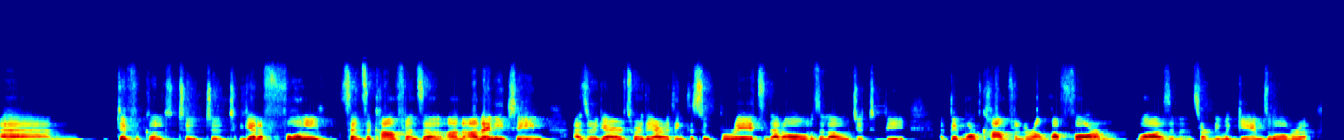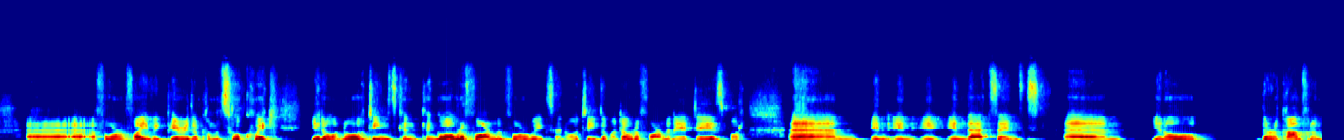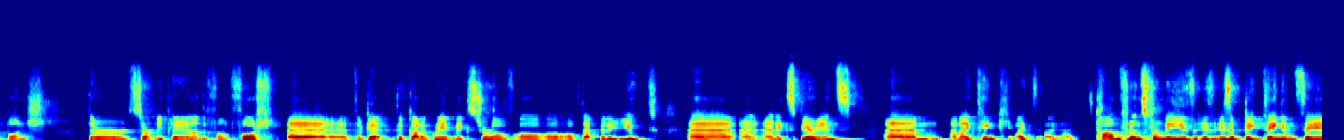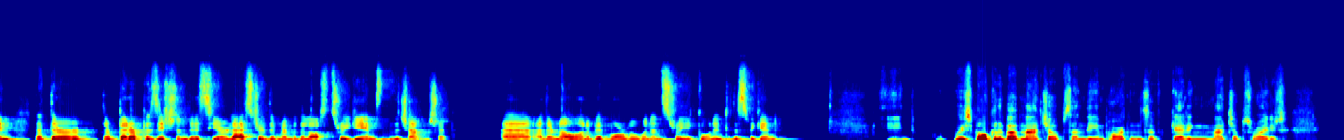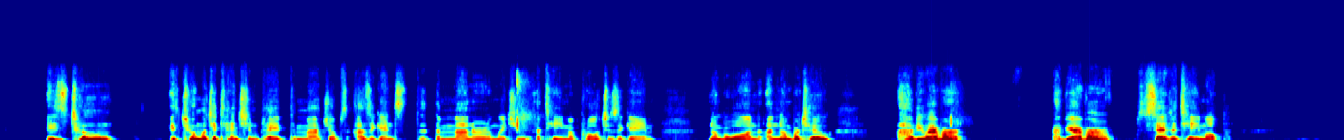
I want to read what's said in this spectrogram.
um, difficult to, to to get a full sense of confidence on, on, on any team as regards where they are. I think the Super Eights and that always allowed you to be a bit more confident around what form was, and, and certainly with games over a, a, a, four or five week period, they're coming so quick. You don't know teams can can go out of form in four weeks. I know a team that went out of form in eight days, but um, in in in that sense, um, you know, they're a confident bunch. They're certainly playing on the front foot. Uh, they they've got a great mixture of, of, of that bit of youth uh, and, and experience. Um, and I think I, I, confidence for me is, is, is, a big thing in saying that they're they're better positioned this year. Last year, they remember they lost three games in the championship, uh, and they're now on a bit more of a winning streak going into this weekend. We've spoken about matchups and the importance of getting matchups right. Is two is too much attention played to matchups as against the, the manner in which you, a team approaches a game. Number one, and number two, have you ever have you ever set a team up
